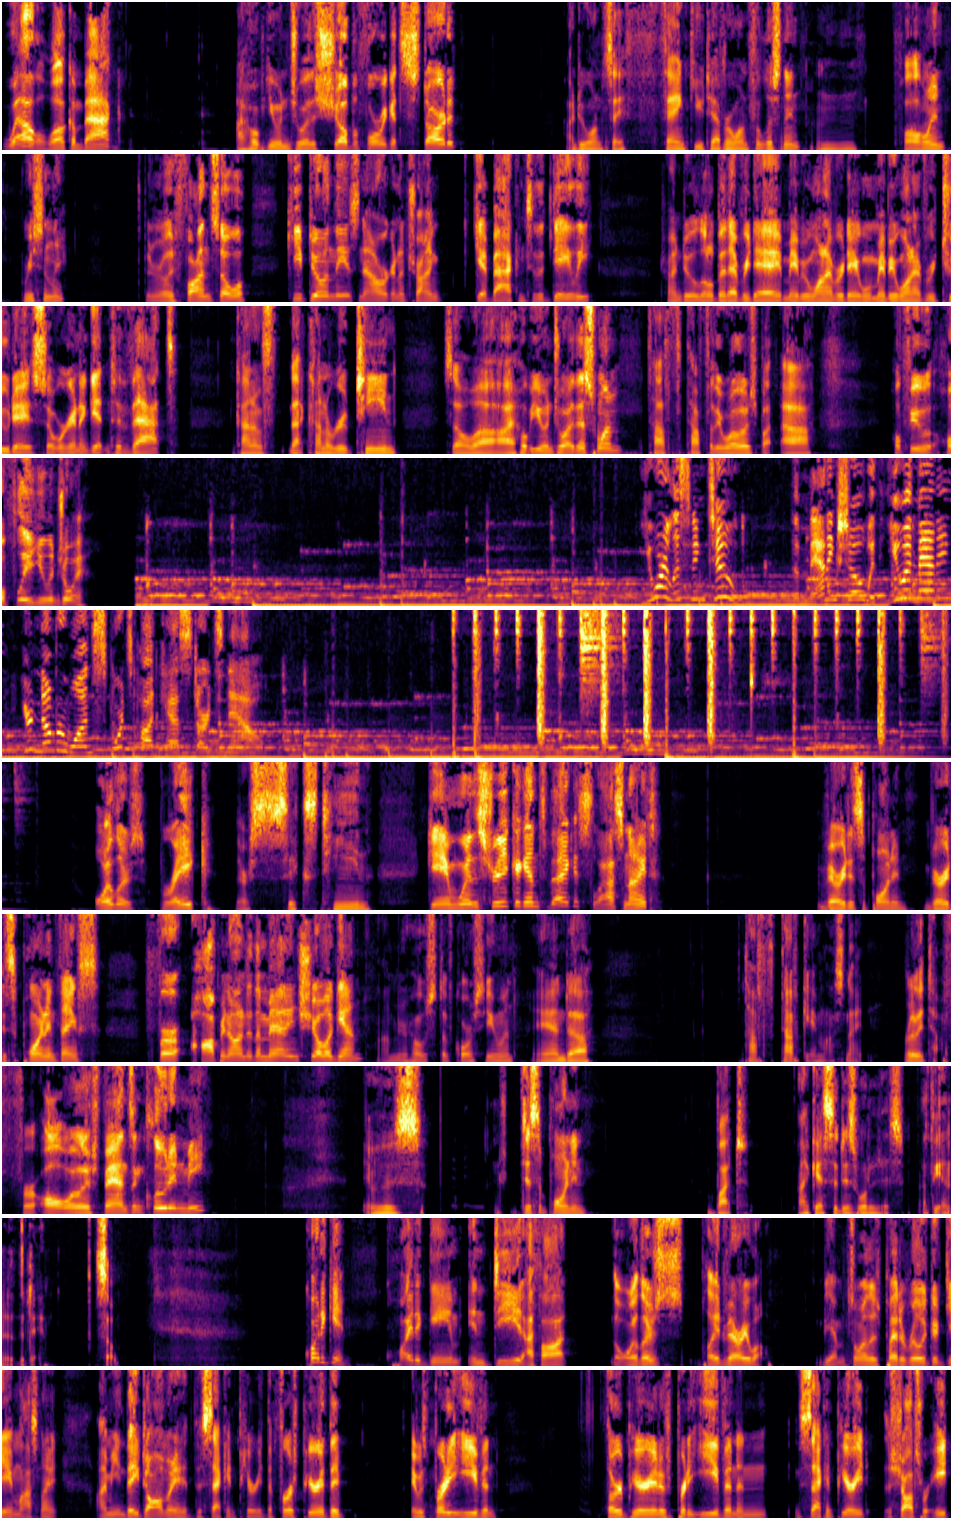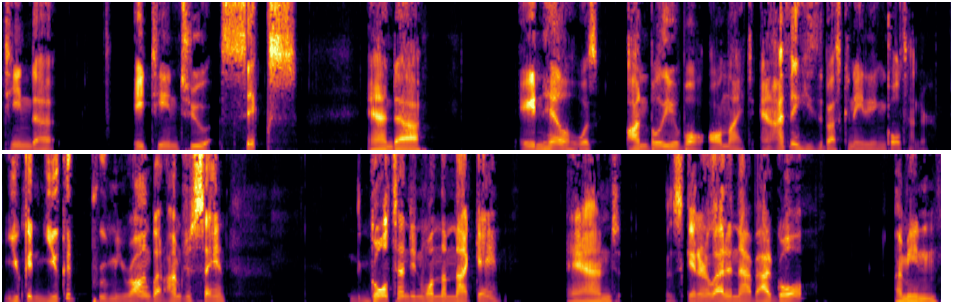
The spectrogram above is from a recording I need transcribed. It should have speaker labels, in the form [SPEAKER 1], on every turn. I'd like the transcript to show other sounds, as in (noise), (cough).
[SPEAKER 1] Well, welcome back. I hope you enjoy the show. Before we get started, I do want to say thank you to everyone for listening and following recently. It's been really fun, so we'll keep doing these. Now we're going to try and get back into the daily. Try and do a little bit every day, maybe one every day, maybe one every two days. So we're going to get into that kind of that kind of routine. So uh, I hope you enjoy this one. Tough, tough for the Oilers, but uh, hopefully, hopefully you enjoy.
[SPEAKER 2] You and Manning. Your number one sports podcast starts now.
[SPEAKER 1] Oilers break their 16 game win streak against Vegas last night. Very disappointing. Very disappointing. Thanks for hopping onto the Manning Show again. I'm your host, of course, Ewan. And uh, tough, tough game last night. Really tough for all Oilers fans, including me. It was disappointing, but I guess it is what it is at the end of the day. So, quite a game. Quite a game indeed. I thought the Oilers played very well. The Edmonton Oilers played a really good game last night. I mean, they dominated the second period. The first period, they it was pretty even. Third period was pretty even, and the second period, the shots were eighteen to eighteen to six, and uh, Adin Hill was unbelievable all night, and I think he's the best Canadian goaltender. You can you could prove me wrong, but I'm just saying, goaltending won them that game, and Skinner let in that bad goal. I mean,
